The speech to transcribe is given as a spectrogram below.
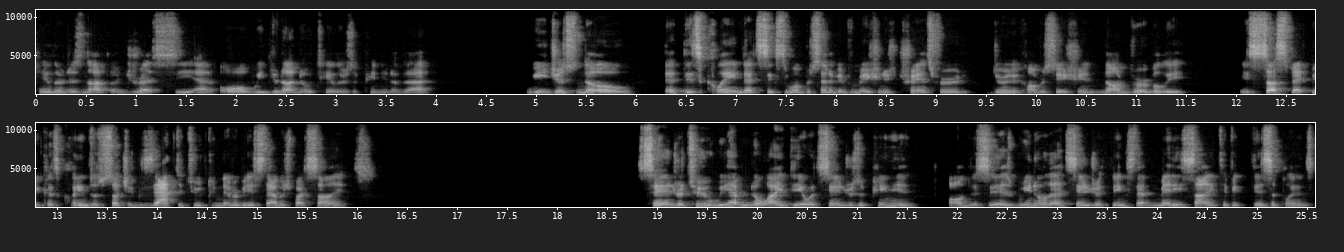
Taylor does not address C at all. We do not know Taylor's opinion of that. We just know that this claim that 61% of information is transferred during a conversation non-verbally is suspect because claims of such exactitude can never be established by science. Sandra, too, we have no idea what Sandra's opinion on this is. We know that Sandra thinks that many scientific disciplines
